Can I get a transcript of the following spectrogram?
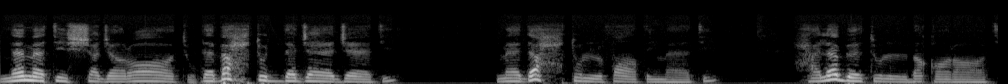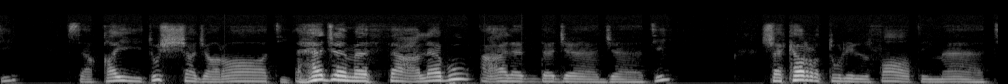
نمت الشجرات ذبحت الدجاجات مدحت الفاطمات حلبت البقرات سقيت الشجرات هجم الثعلب على الدجاجات شكرت للفاطمات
